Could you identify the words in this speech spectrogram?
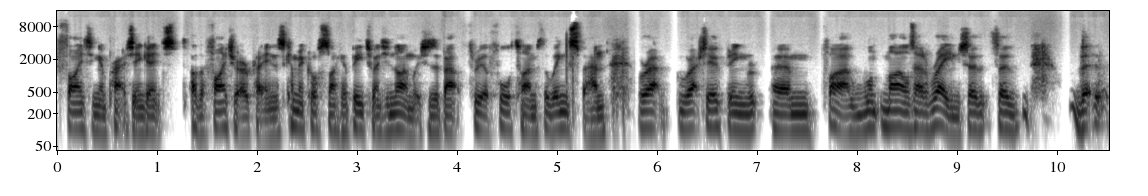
fighting and practicing against other fighter airplanes coming across like a B twenty nine, which is about three or four times the wingspan, were at, were actually opening um, fire miles out of range. So so the,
